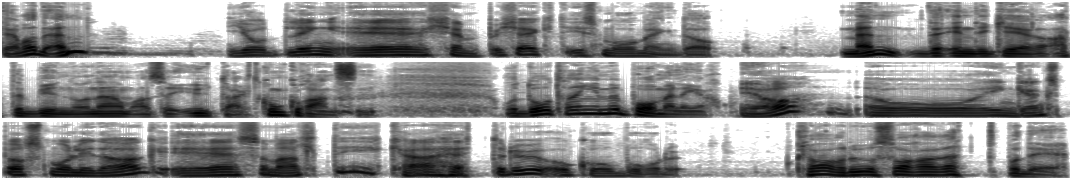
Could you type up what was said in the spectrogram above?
Det var den. Jodling er kjempekjekt i små mengder. Men det indikerer at det begynner å nærme seg utaktkonkurransen. Og da trenger vi påmeldinger. Ja, og inngangsspørsmålet i dag er som alltid hva heter du, og hvor bor du? Klarer du å svare rett på det,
